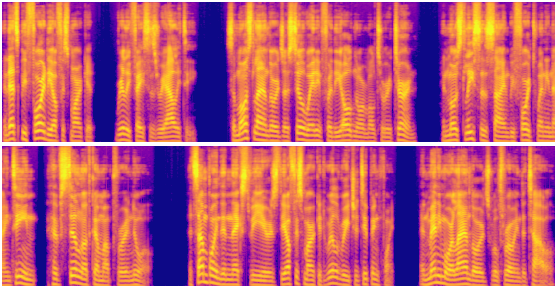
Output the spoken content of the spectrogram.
And that's before the office market really faces reality. So most landlords are still waiting for the old normal to return, and most leases signed before 2019 have still not come up for renewal. At some point in the next three years, the office market will reach a tipping point, and many more landlords will throw in the towel.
